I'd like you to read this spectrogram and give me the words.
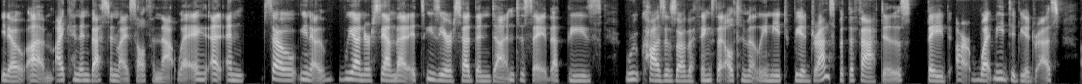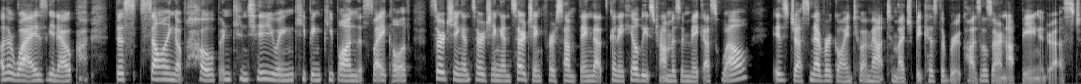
You know, um, I can invest in myself in that way. And, and so, you know, we understand that it's easier said than done to say that these root causes are the things that ultimately need to be addressed. But the fact is, they are what need to be addressed. Otherwise, you know, this selling of hope and continuing keeping people on the cycle of searching and searching and searching for something that's going to heal these traumas and make us well is just never going to amount to much because the root causes are not being addressed.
